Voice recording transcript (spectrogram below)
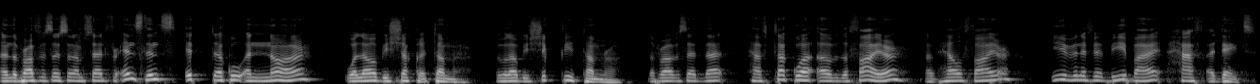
and the Prophet ﷺ said, for instance, ittaqu an-nar walau bi tamr. Walau bi tamra. The Prophet said that, have taqwa of the fire, of hell fire, even if it be by half a date.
